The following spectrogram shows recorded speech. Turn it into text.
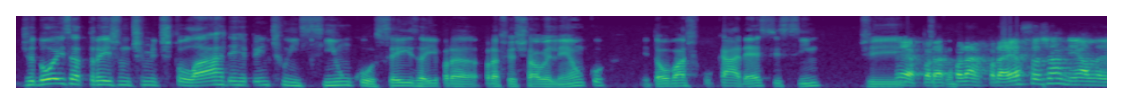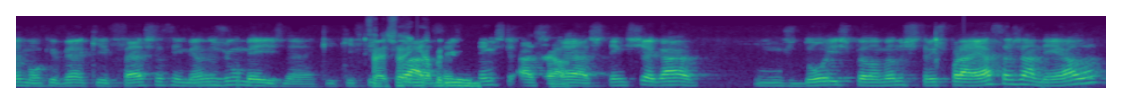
De dois a três no time titular, de repente uns cinco ou seis aí para fechar o elenco. Então o Vasco carece sim de, é, para essa janela, irmão, que, vem, que fecha assim, menos de um mês, né? Que, que fica, fecha claro, em abril. Tem, acho, é. É, acho, tem que chegar uns dois, pelo menos três, para essa janela.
